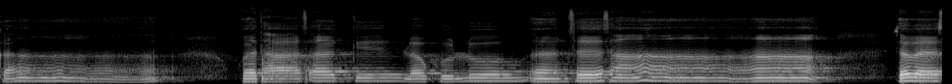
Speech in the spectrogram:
ማነከ ወታጸግብ ለኩሉ እንስሳ ዘበስርዓትከ።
